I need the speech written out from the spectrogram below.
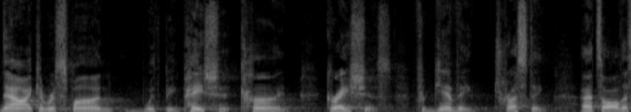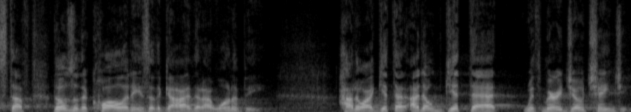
Now I can respond with being patient, kind, gracious, forgiving, trusting. That's all the stuff. Those are the qualities of the guy that I want to be. How do I get that? I don't get that with Mary Jo changing.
